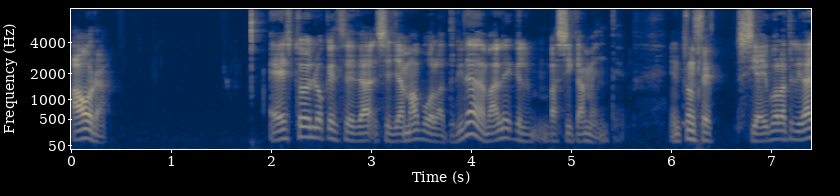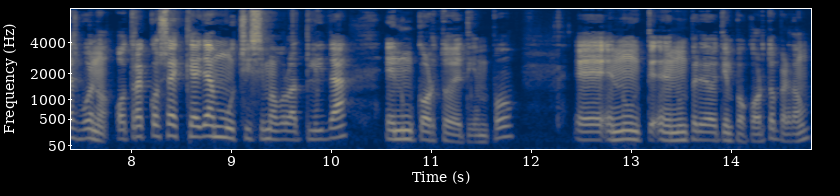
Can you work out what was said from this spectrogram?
Ahora, esto es lo que se, llama volatilidad, ¿vale? básicamente. Entonces, si hay volatilidad es bueno. Otra cosa es que haya muchísima volatilidad en un corto de tiempo. Eh, en, un, en, un, periodo de tiempo corto, perdón.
